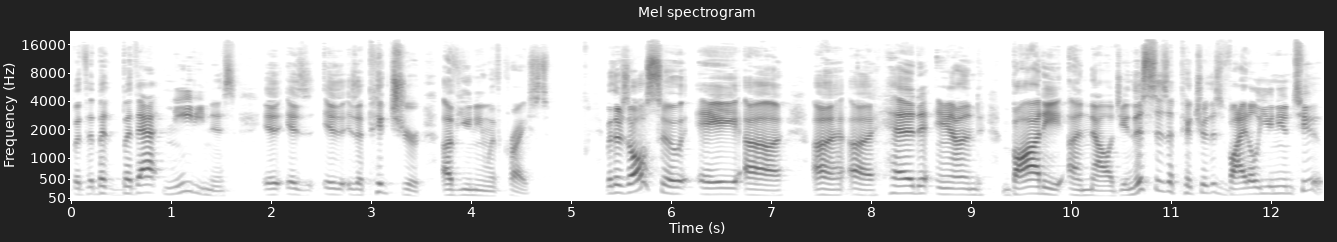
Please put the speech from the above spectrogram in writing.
But, the, but, but that neediness is, is, is a picture of union with Christ. But there's also a, uh, a, a head and body analogy. And this is a picture of this vital union too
